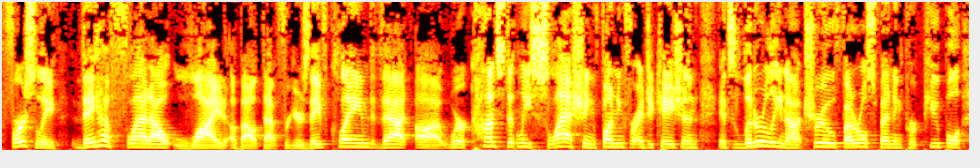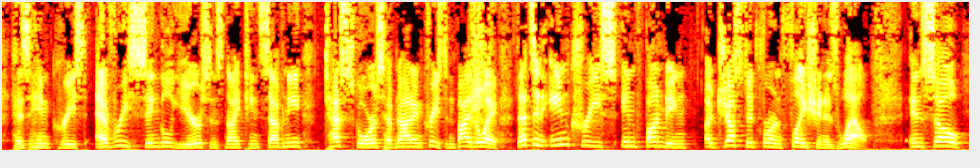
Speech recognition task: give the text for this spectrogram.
Firstly, they have flat out lied about that for years. They've claimed that uh, we're constantly slashing funding for education. It's literally not true. Federal spending per pupil has increased every single year since 1970. Test scores have not increased. And by the way, that's an increase in funding adjusted for inflation as well. And so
